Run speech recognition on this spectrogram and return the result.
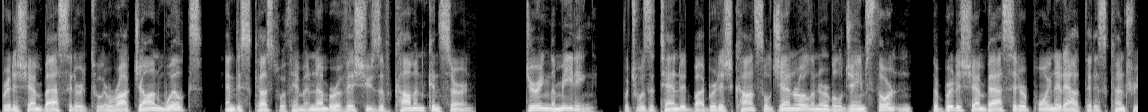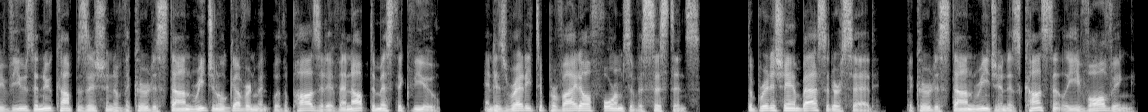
British ambassador to Iraq Jon Wilks, and discussed with him a number of issues of common concern. During the meeting, which was attended by British Consul General in Erbil James Thornton, the British ambassador pointed out that his country views the new composition of the Kurdistan regional government with a positive and optimistic view, and is ready to provide all forms of assistance. The British ambassador said, The Kurdistan region is constantly evolving,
